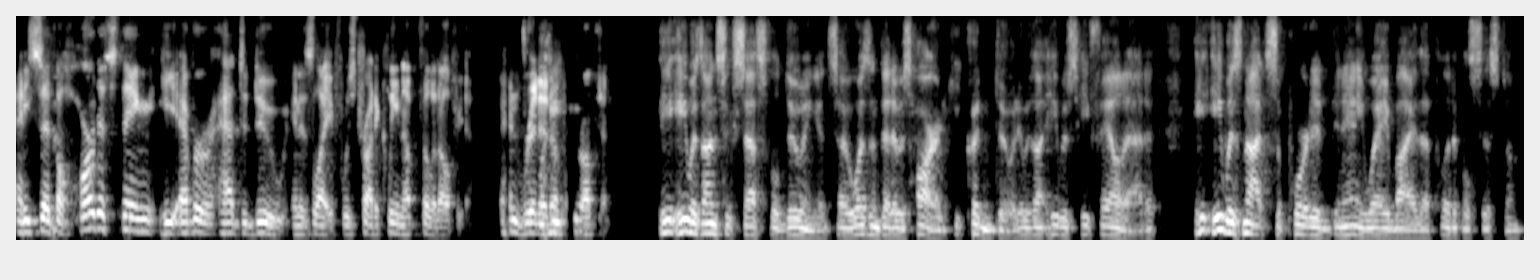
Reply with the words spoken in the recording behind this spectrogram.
And he said the hardest thing he ever had to do in his life was try to clean up Philadelphia and rid it of corruption he, he was unsuccessful doing it. So it wasn't that it was hard. He couldn't do it. It was he was he failed at it. He, he was not supported in any way by the political system.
